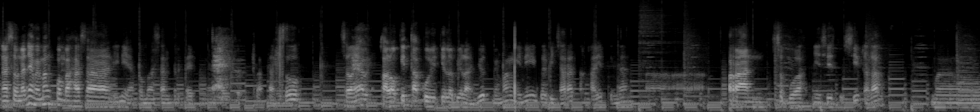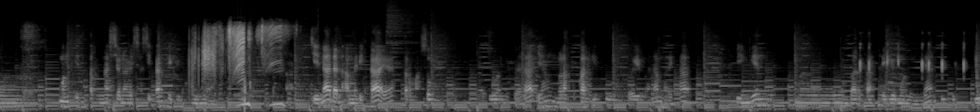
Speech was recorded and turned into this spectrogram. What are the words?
Nah sebenarnya memang pembahasan ini ya pembahasan terkait dengan kekerasan itu soalnya kalau kita kuliti lebih lanjut memang ini berbicara terkait dengan uh, peran sebuah institusi dalam me menginternasionalisasikan hegemoni Cina dan Amerika ya termasuk dua negara yang melakukan itu. Bagaimana mereka ingin menyebarkan hegemoninya di, di,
